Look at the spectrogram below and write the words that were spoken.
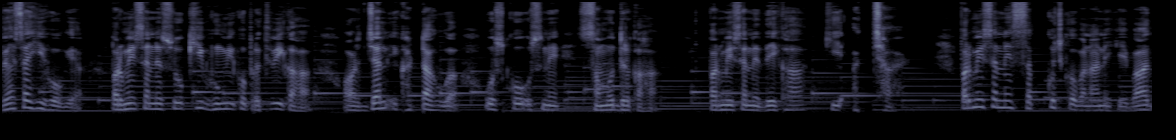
वैसा ही हो गया। परमेश्वर ने सूखी भूमि को पृथ्वी कहा और जल इकट्ठा हुआ, उसको उसने समुद्र कहा। परमेश्वर ने देखा कि अच्छा है। परमेश्वर ने सब कुछ को बनाने के बाद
